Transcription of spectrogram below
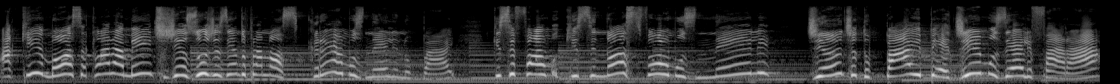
Aqui mostra claramente Jesus dizendo para nós crermos nele no Pai, que se, for, que se nós formos nele, diante do Pai e pedirmos, Ele fará.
